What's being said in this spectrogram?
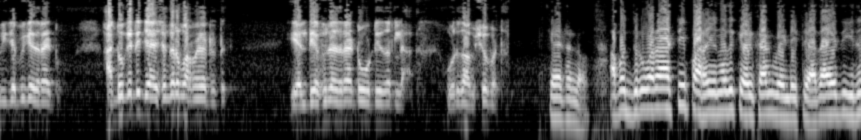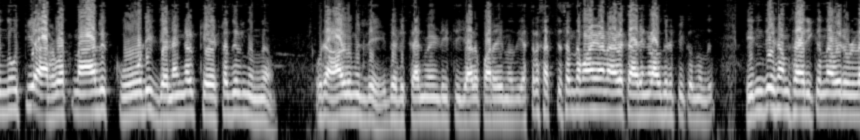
ബി ജെ പിക്ക് എതിരായിട്ടും അഡ്വക്കേറ്റ് ജയശങ്കർ പറഞ്ഞു കേട്ടിട്ട്. എൽ ഡി എഫിനെതിരായിട്ട് വോട്ട് ചെയ്തിട്ടില്ല. ഒരു സംശയവും കേട്ടല്ലോ. അപ്പൊ ധ്രുവറാട്ടി പറയുന്നത് കേൾക്കാൻ വേണ്ടിയിട്ട് അതായത് ഇരുന്നൂറ്റി കോടി ജനങ്ങൾ കേട്ടതിൽ നിന്ന് ഒരാളുമില്ലേ ഇതെടുക്കാൻ വേണ്ടിയിട്ട് ഇയാൾ പറയുന്നത്? എത്ര സത്യസന്ധമായാണ് അയാൾ കാര്യങ്ങൾ അവതരിപ്പിക്കുന്നത്. ഹിന്ദി സംസാരിക്കുന്നവരുള്ള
